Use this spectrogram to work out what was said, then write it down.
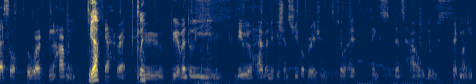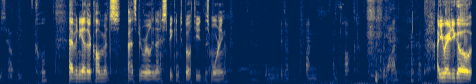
vessel will work in harmony. Yeah Yeah, right. Clear. To, to eventually they will have an efficient ship operation. So I think that's how those technologies help. cool have any other comments uh, it's been really nice speaking to both of you this morning Yeah, been, been a fun fun talk. Quick Yeah. one. are you ready to go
